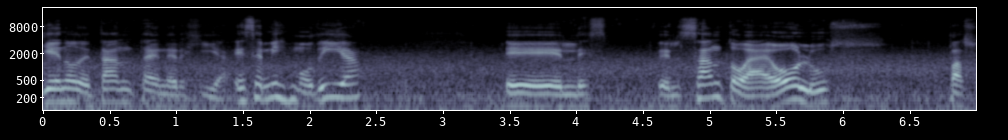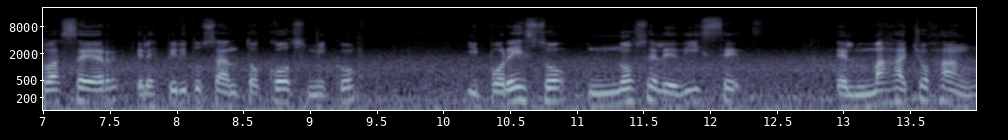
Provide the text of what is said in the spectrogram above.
lleno de tanta energía. Ese mismo día, el, el santo Aeolus, pasó a ser el Espíritu Santo cósmico y por eso no se le dice el Mahachohan,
